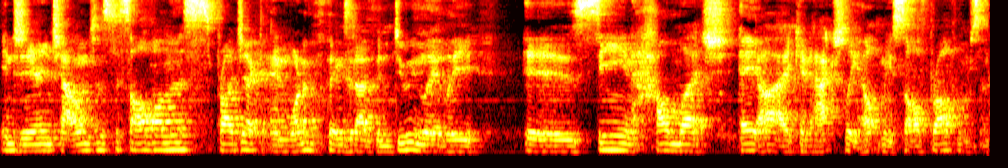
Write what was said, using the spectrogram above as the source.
engineering challenges to solve on this project, and one of the things that I've been doing lately is seeing how much AI can actually help me solve problems.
